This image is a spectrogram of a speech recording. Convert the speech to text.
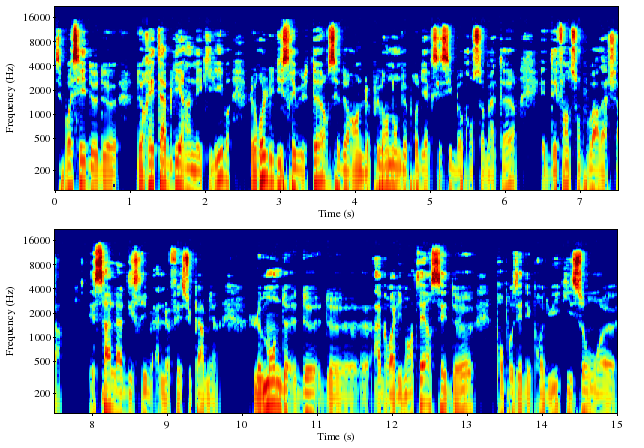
c'est pour essayer de, de, de, rétablir un équilibre. Le rôle du distributeur, c'est de rendre le plus grand nombre de produits accessibles aux consommateurs et de défendre son pouvoir d'achat. Et ça, la distrib, elle le fait super bien. Le monde de, de, euh, agroalimentaire, c'est de proposer des produits qui sont euh,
